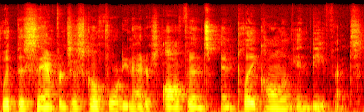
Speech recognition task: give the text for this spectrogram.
with the San Francisco 49ers offense and play calling and defense.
